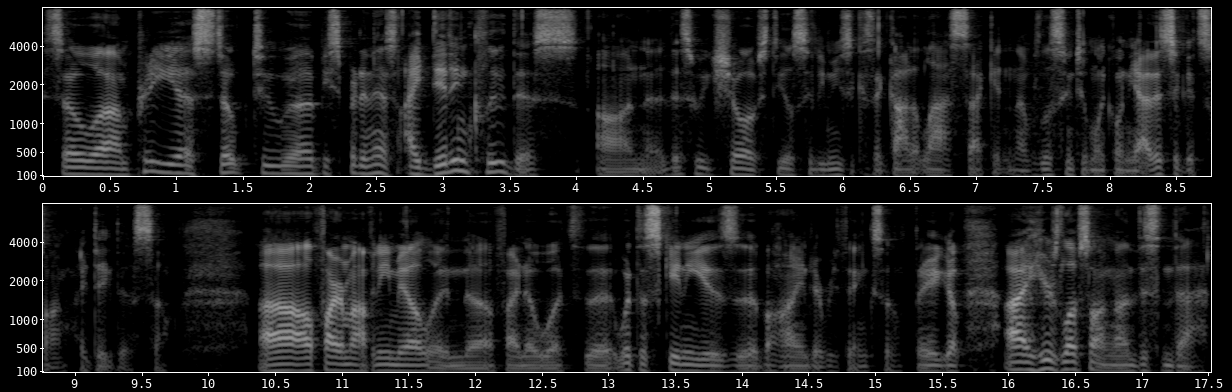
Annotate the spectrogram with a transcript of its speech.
So uh, I'm pretty uh, stoked to uh, be spreading this. I did include this on uh, this week's show of Steel City Music because I got it last second and I was listening to it like going, yeah, this is a good song. I dig this. So uh, I'll fire him off an email and uh, find out what the what the skinny is behind everything. So there you go. here's love song on this and that.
